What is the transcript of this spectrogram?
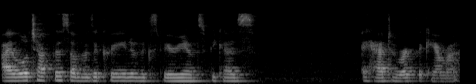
I will chalk this up as a creative experience because I had to work the camera.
